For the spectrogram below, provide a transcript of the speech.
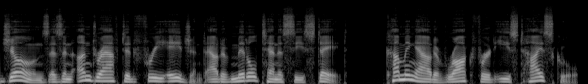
Jones is an undrafted free agent out of Middle Tennessee State. Coming out of Rockford East High School,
